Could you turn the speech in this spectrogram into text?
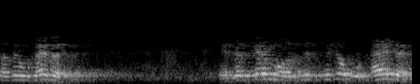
তাতে উঠাই দেন এদেরকে মসজিদ থেকে উঠাই দেন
